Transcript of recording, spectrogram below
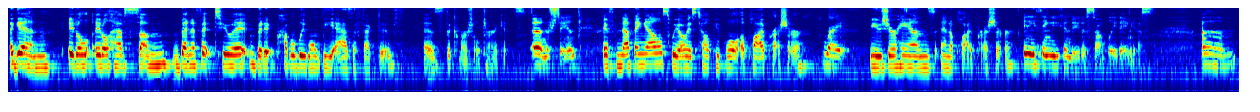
Again, it'll it'll have some benefit to it, but it probably won't be as effective as the commercial tourniquets. I understand. If nothing else, we always tell people apply pressure. Right. Use your hands and apply pressure. Anything you can do to stop bleeding. Yes. Um,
